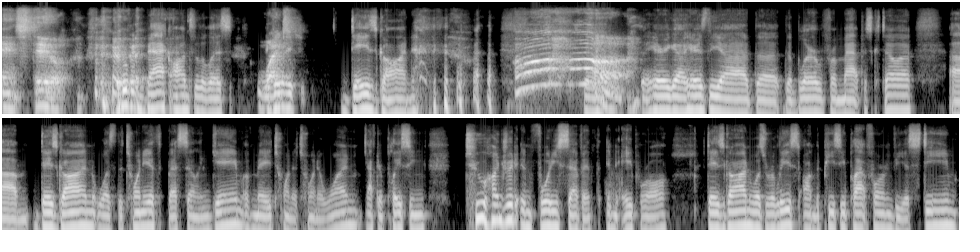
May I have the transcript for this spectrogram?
And still, Moving back onto the list, what? Days Gone. Uh-huh. So here we go. Here's the uh, the the blurb from Matt Piscatella. Um, Days Gone was the 20th best-selling game of May 2021 after placing 247th in April. Days Gone was released on the PC platform via Steam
